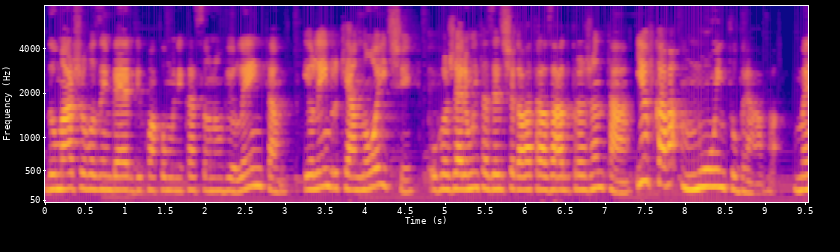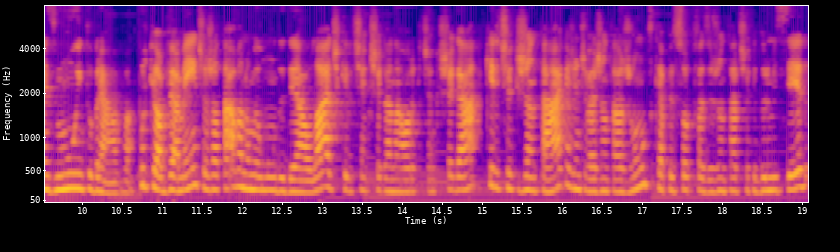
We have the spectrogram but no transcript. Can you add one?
do Marshall Rosenberg com a comunicação não violenta, eu lembro que à noite o Rogério muitas vezes chegava atrasado para jantar e eu ficava muito brava, mas muito brava, porque obviamente eu já estava no meu mundo ideal lá de que ele tinha que chegar na hora que tinha que chegar, que ele tinha que jantar, que a gente vai jantar juntos, que a pessoa que fazia o jantar tinha que dormir cedo.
